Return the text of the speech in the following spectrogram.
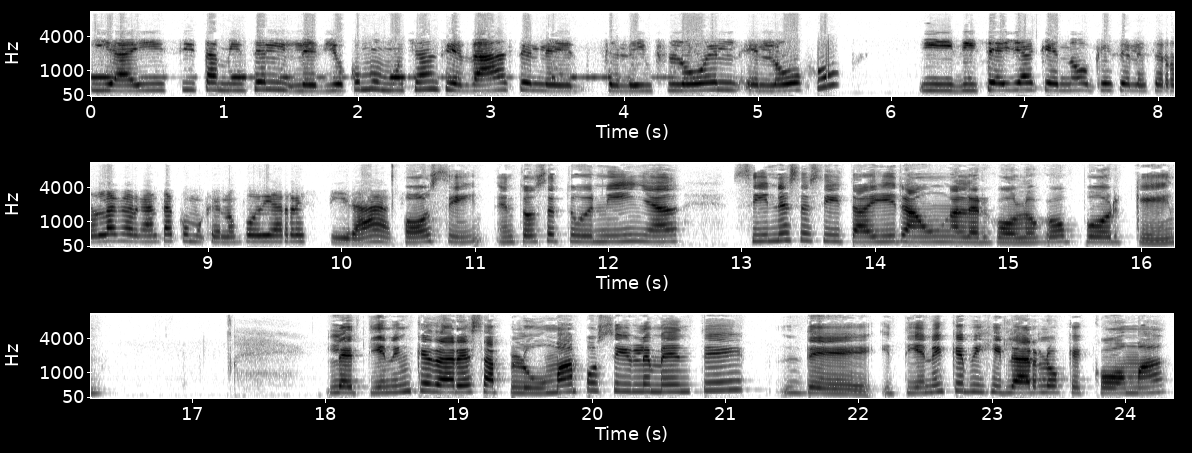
y ahí sí también se le dio como mucha ansiedad se le se le infló el, el ojo y dice ella que no que se le cerró la garganta como que no podía respirar. Oh sí. Entonces tu niña sí necesita ir a un alergólogo porque le tienen que dar esa pluma posiblemente de y tienen que vigilar lo que coma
